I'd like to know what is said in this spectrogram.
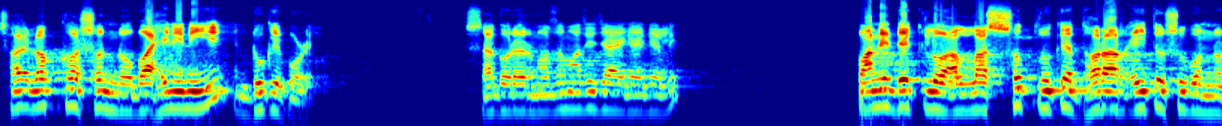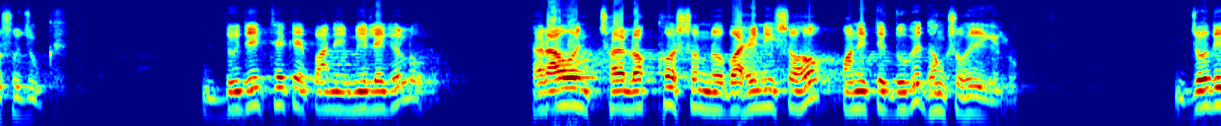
ছয় লক্ষ সৈন্য বাহিনী নিয়ে ঢুকে পড়ে। সাগরের মাঝামাঝি জায়গায় গেলে পানি দেখল আল্লাহ শত্রুকে ধরার এই তো সুবর্ণ সুযোগ। দুই দিক থেকে পানি মিলে গেল। ফেরাউন ছয় লক্ষ সৈন্য বাহিনী সহ পানিতে ডুবে ধ্বংস হয়ে গেল। যদি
